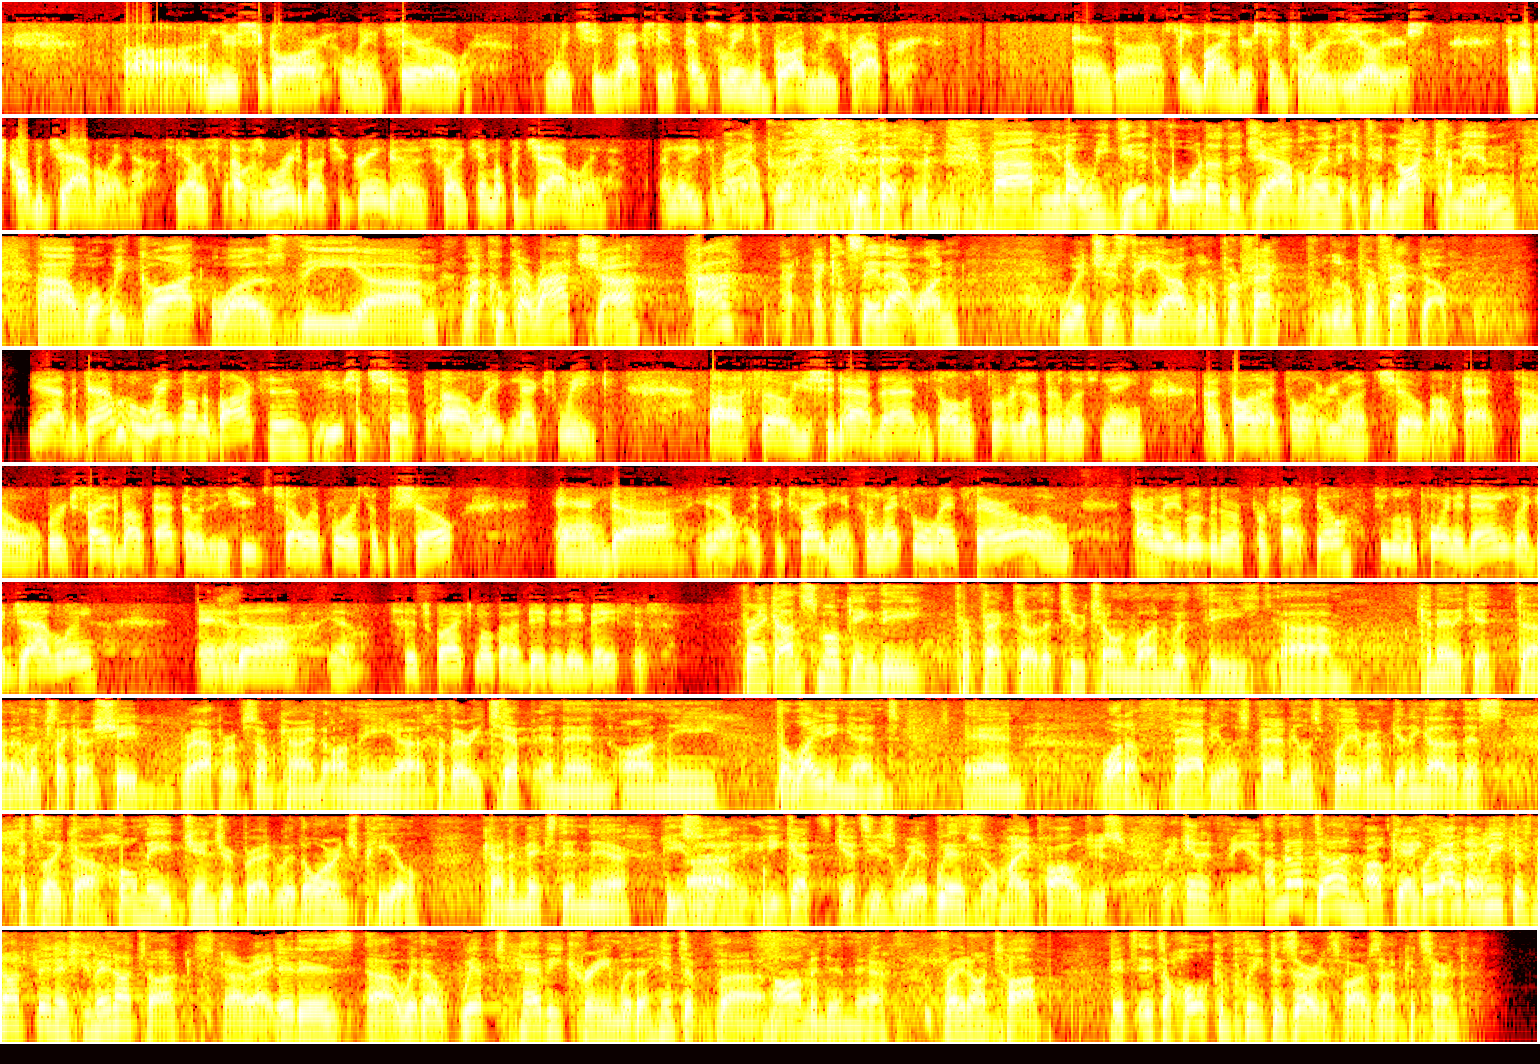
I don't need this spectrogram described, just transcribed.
uh, a new cigar, a Lancero, which is actually a Pennsylvania broadleaf wrapper, and uh, same binder, same filler as the others, and that's called the Javelin. See, I was I was worried about you gringos, so I came up with Javelin. I know you can Right, pronounce good, that. good. Um, you know, we did order the javelin. It did not come in. Uh, what we got was the um, La Cucaracha, huh? I, I can say that one, which is the uh, little perfect, little perfecto. Yeah, the Javelin we're waiting on the boxes. You should ship uh, late next week. Uh, so you should have that, and to all the stores out there listening, I thought I told everyone at the show about that. So we're excited about that. That was a huge seller for us at the show, and uh, you know it's exciting. It's a nice little Lancero, and kind of made a little bit of a perfecto, two little pointed ends like a javelin, and uh, you know it's, it's what I smoke on a day-to-day basis. Frank, I'm smoking the Perfecto, the two-tone one with the um, Connecticut. Uh, it looks like a shade wrapper of some kind on the uh, the very tip, and then on the the lighting end. And what a fabulous, fabulous flavor I'm getting out of this. It's like a homemade gingerbread with orange peel kind of mixed in there. He's uh, he gets gets his weird things, so my apologies in advance. I'm not done. Okay. Flavor of the week is not finished. You may not talk. All right. It is uh, with a whipped heavy cream with a hint of uh, almond in there, right on top. It's it's a whole complete dessert as far as I'm concerned.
